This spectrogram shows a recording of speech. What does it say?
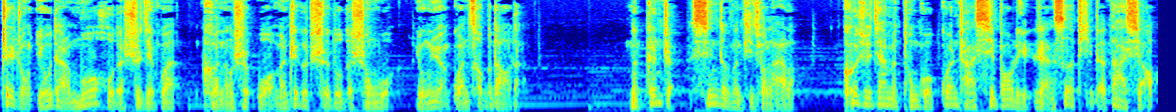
这种有点模糊的世界观，可能是我们这个尺度的生物永远观测不到的。那跟着新的问题就来了：科学家们通过观察细胞里染色体的大小，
